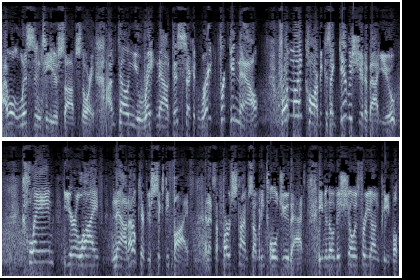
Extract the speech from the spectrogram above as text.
I won't listen to your sob story. I'm telling you right now, this second, right freaking now, from my car, because I give a shit about you, claim your life now. And I don't care if you're 65, and that's the first time somebody told you that, even though this show is for young people.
